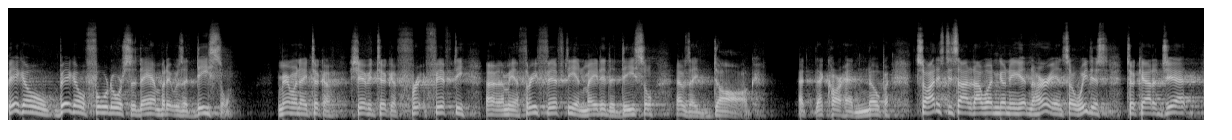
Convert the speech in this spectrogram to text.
big old, big old four door sedan, but it was a diesel. Remember when they took a Chevy took a 50, uh, I mean a 350 and made it a diesel? That was a dog. That, that car had no. So I just decided I wasn't going to get in a hurry, and so we just took out a Jet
